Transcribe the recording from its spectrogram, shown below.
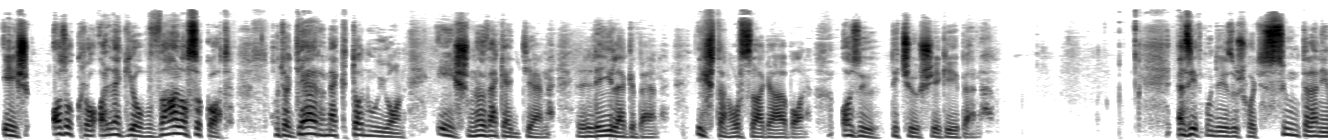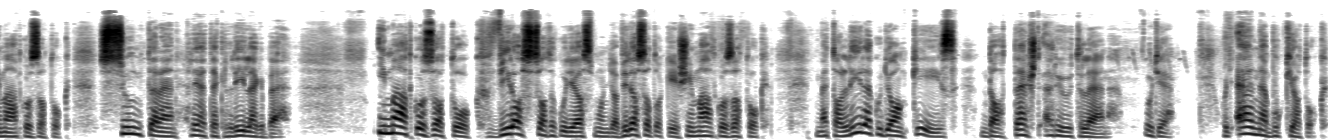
és azokra a legjobb válaszokat, hogy a gyermek tanuljon és növekedjen lélekben, Isten országában, az ő dicsőségében. Ezért mondja Jézus, hogy szüntelen imádkozzatok, szüntelen lehetek lélekbe. Imádkozzatok, virasszatok, ugye azt mondja, virasszatok és imádkozzatok, mert a lélek ugyan kéz, de a test erőtlen, ugye? Hogy el ne bukjatok.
